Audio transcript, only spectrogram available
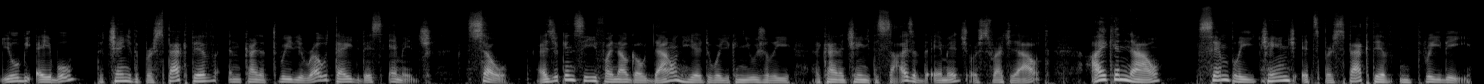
you'll be able to change the perspective and kind of 3D rotate this image. So as you can see, if I now go down here to where you can usually uh, kind of change the size of the image or stretch it out, I can now simply change its perspective in 3D.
